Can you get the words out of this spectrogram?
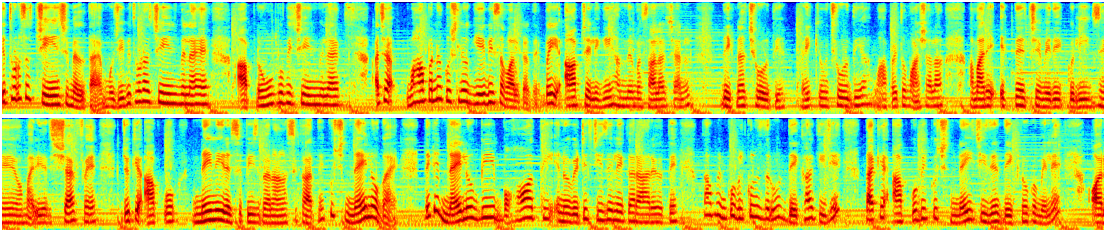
कि थोड़ा सा चेंज मिलता है। मुझे भी थोड़ा चेंज मिला है, आप लोगों को भी चेंज मिला है। अच्छा वहाँ पर ना कुछ लोग ये भी सवाल करते हैं, भाई, आप चली गई, हमने मसाला चैनल देखना छोड़ दिया। भाई, क्यों छोड़ दिया? वहाँ पर तो माशाल्लाह हमारे इतने अच्छे मेरे कोलीग्स हैं और हमारे शेफ़ हैं, जो कि आपको नई नई रेसिपीज़ बनाना सिखाते हैं। कुछ नए लोग आए। देखिए, नए लोग भी बहुत ही इनोवेटिव चीज़ें लेकर आ रहे होते हैं। तो आप इनको बिल्कुल ज़रूर देखा कीजिए, ताकि आपको भी कुछ नई चीज़ें देखने को मिले और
